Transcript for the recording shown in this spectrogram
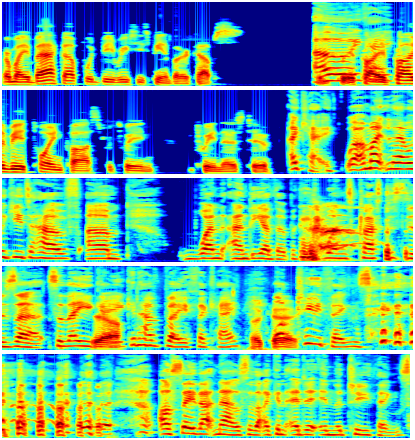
or my backup would be Reese's peanut butter cups. Oh, it'd probably, okay. it'd probably be a coin cost between between those two. Okay. Well, I might allow you to have um one and the other because one's classed as dessert. So there you go. Yeah. You can have both, okay? Okay. What two things? I'll say that now so that I can edit in the two things.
